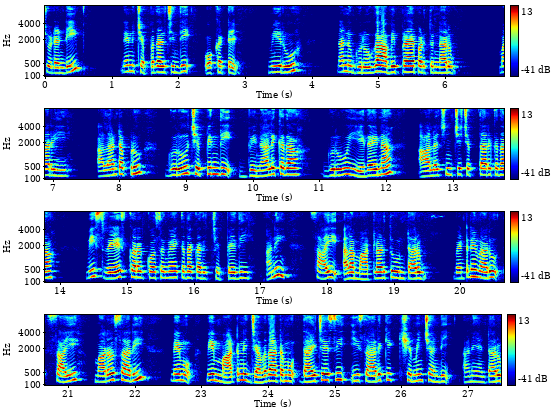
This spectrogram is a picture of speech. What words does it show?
చూడండి నేను చెప్పదలిచింది ఒకటే. మీరు నన్ను గురువుగా అభిప్రాయపడుతున్నారు. మరి అలాంటప్పుడు గురువు చెప్పింది వినాలి కదా. గురువు ఏదైనా ఆలోచించే చెప్తారు కదా. మీ శ్రేయస్కరం కోసమే కదా కదా చెప్పేది అని సాయి అలా మాట్లాడుతూ ఉంటారు. వెంటనే వారు సాయి మరోసారి మేము మీ మాటని జవదాటము. దయచేసి ఈసారికి క్షమించండి అని అంటారు.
